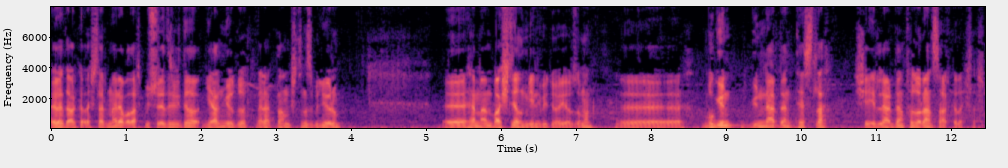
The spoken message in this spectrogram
Evet arkadaşlar merhabalar. Bir süredir video gelmiyordu. Meraklanmıştınız biliyorum. Ee, hemen başlayalım yeni videoya o zaman. Ee, bugün günlerden Tesla, şehirlerden Florence arkadaşlar.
